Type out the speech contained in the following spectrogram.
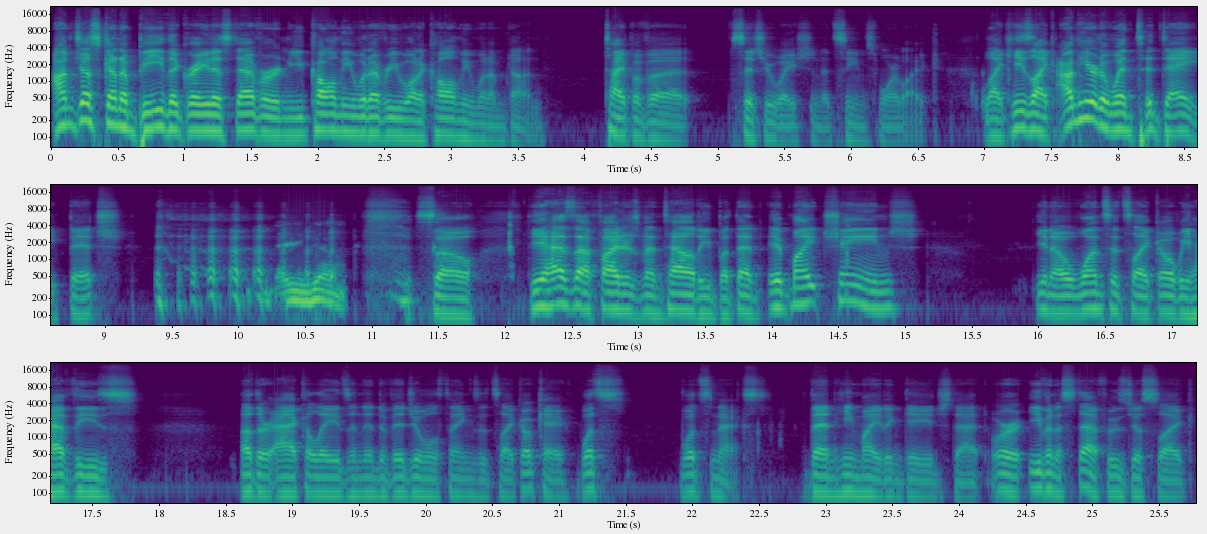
I'm just gonna be the greatest ever, and you call me whatever you want to call me when I'm done. Type of a situation. It seems more like, like he's like, I'm here to win today, bitch. There you go. so he has that fighter's mentality, but then it might change, you know, once it's like, oh, we have these other accolades and individual things. It's like, okay, what's what's next? Then he might engage that, or even a Steph who's just like,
